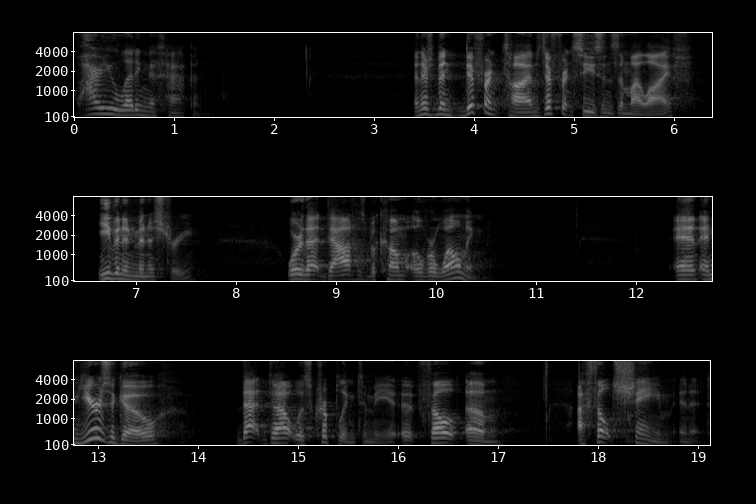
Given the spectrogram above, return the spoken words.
Why are you letting this happen? And there's been different times, different seasons in my life, even in ministry, where that doubt has become overwhelming. And, and years ago, that doubt was crippling to me. It, it felt, um, I felt shame in it.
